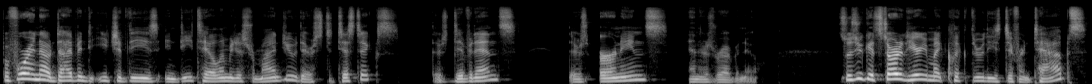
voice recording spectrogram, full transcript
before I now dive into each of these in detail, let me just remind you there's statistics, there's dividends, there's earnings, and there's revenue. So, as you get started here, you might click through these different tabs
